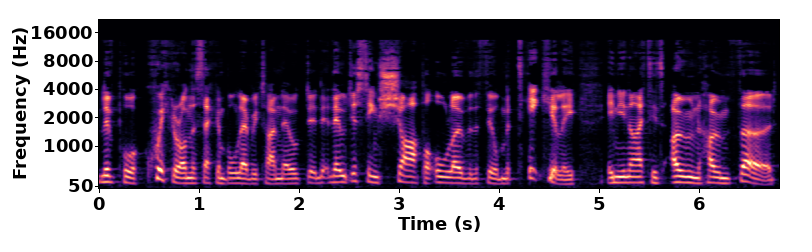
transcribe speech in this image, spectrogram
Liverpool were quicker on the second ball every time. They were, they would just seem sharper all over the field, particularly in United's own home third.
